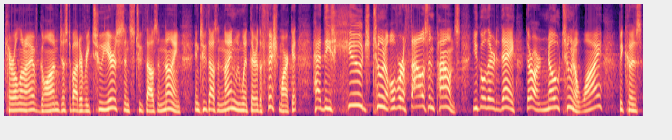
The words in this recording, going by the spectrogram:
Carol and I have gone just about every two years since 2009. In 2009, we went there. The fish market had these huge tuna, over a thousand pounds. You go there today, there are no tuna. Why? Because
